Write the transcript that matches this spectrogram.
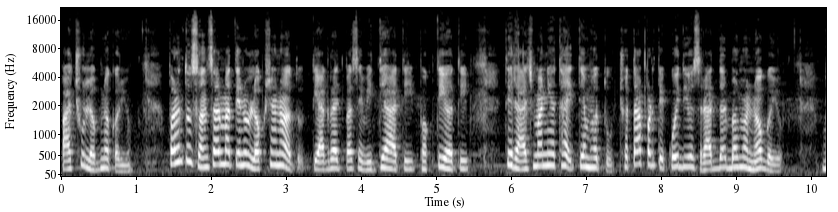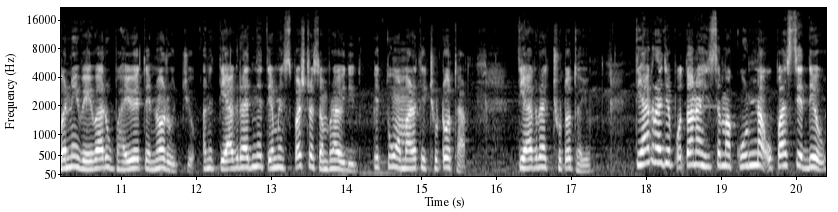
પાછું લગ્ન કર્યું. પરંતુ સંસારમાં તેનું લક્ષ્ય ન હતું. ત્યાગરાજ પાસે વિદ્યા હતી, ભક્તિ હતી, તે રાજમાન્ય થાય તેમ હતું. છતાં પણ તે કોઈ દિવસ રાજ દરબારમાં ન ગયો. બંને વ્યવહારુ ભાઈઓએ તે ન રૂચ્યો અને ત્યાગરાજને તેમણે સ્પષ્ટ સંભળાવી દીધું કે તું અમારાથી છૂટો થા. ત્યાગરાજ છૂટો થયો. ત્યાગરાજે પોતાના હિસ્સામાં કુળના ઉપાસ્ય દેવ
